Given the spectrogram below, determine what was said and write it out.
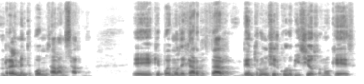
realmente podemos avanzar, ¿no? Eh, que podemos dejar de estar dentro de un círculo vicioso, ¿no? Que es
